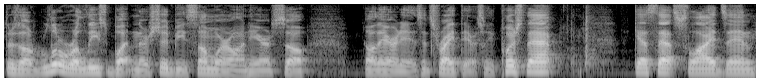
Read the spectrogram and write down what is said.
there's a little release button. There should be somewhere on here. So, oh, there it is. It's right there. So you push that. Guess that slides in.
